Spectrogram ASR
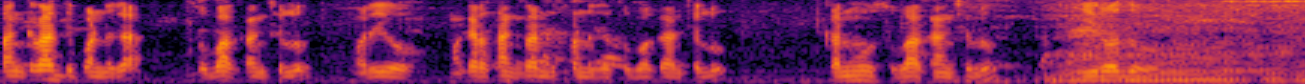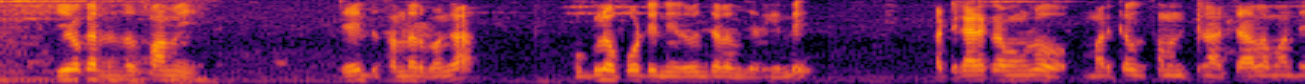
సంక్రాంతి పండుగ శుభాకాంక్షలు మరియు మకర సంక్రాంతి పండుగ శుభాకాంక్షలు కనుమ శుభాకాంక్షలు. ఈరోజు వివేకానంద స్వామి జయంతి సందర్భంగా ముగ్గుల పోటీ నిర్వహించడం జరిగింది. అట్టి కార్యక్రమంలో మరికలకు సంబంధించిన చాలామంది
